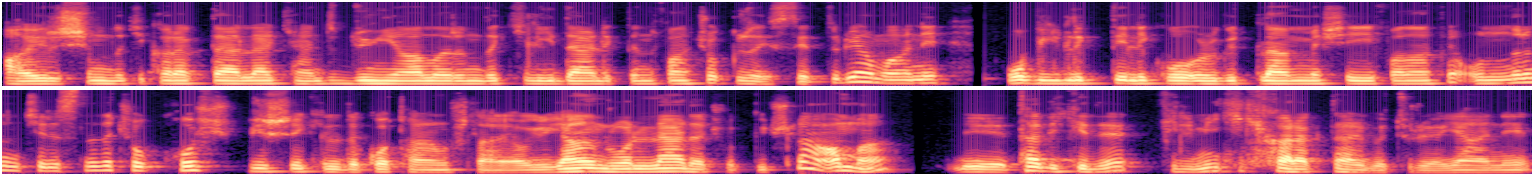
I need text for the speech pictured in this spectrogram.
ayrışımdaki karakterler kendi dünyalarındaki liderliklerini falan çok güzel hissettiriyor ama hani o birliktelik, o örgütlenme şeyi falan filan onların içerisinde de çok hoş bir şekilde kotarmışlar. ya. O yan roller de çok güçlü ama e, tabii ki de filmi iki karakter götürüyor. Yani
